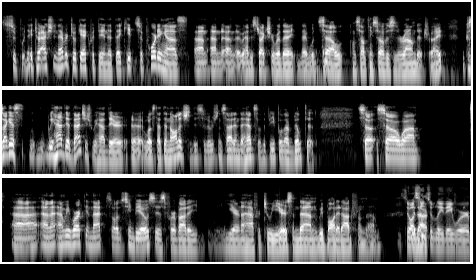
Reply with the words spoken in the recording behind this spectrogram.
support. They to actually never took equity in it. They kept supporting us, and and and we had a structure where they they would sell consulting services around it, right? Because I guess we had the advantage we had there uh, was that the knowledge of this solution sat in the heads of the people that built it. So so. Um, uh, and, and we worked in that sort of symbiosis for about a year and a half or two years, and then we bought it out from them. so with our- ostensibly they were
